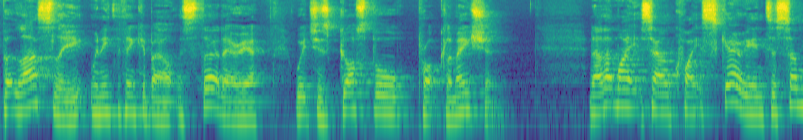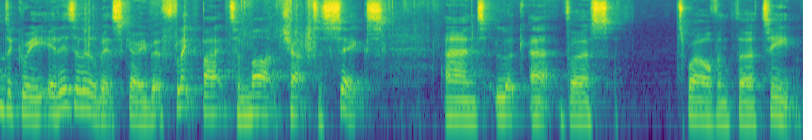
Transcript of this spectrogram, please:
but lastly, we need to think about this third area, which is gospel proclamation. Now, that might sound quite scary, and to some degree, it is a little bit scary, but flick back to Mark chapter 6 and look at verse 12 and 13.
